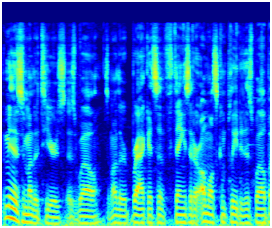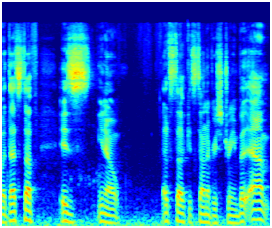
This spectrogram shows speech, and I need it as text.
I mean, there's some other tiers as well, some other brackets of things that are almost completed as well. But that stuff is, you know, that stuff gets done every stream. But um,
